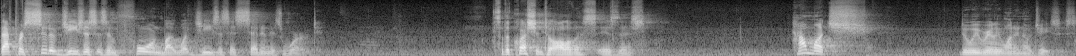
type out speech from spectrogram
That pursuit of Jesus is informed by what Jesus has said in his word. So the question to all of us is this how much do we really want to know Jesus?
